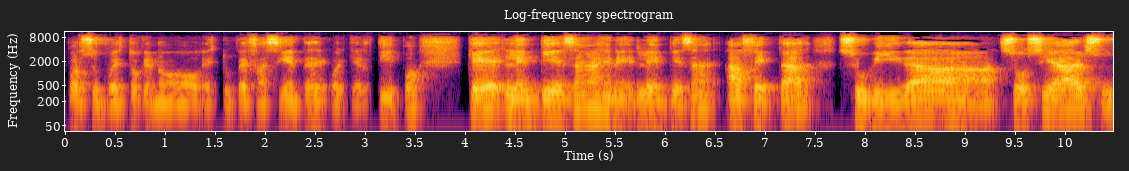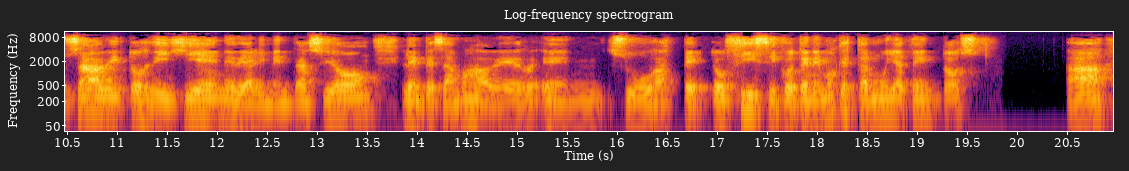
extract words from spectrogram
por supuesto que no estupefacientes de cualquier tipo, que le empiezan a, le empiezan a afectar su vida social, sus hábitos de higiene, de alimentación, le empezamos a ver en su aspecto físico. Tenemos que estar muy atentos a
